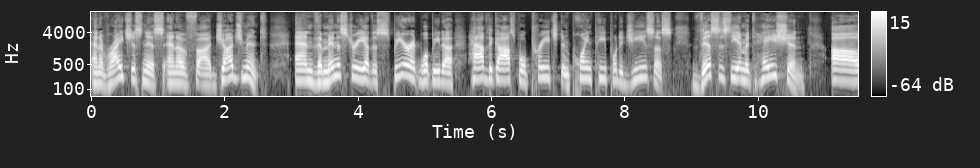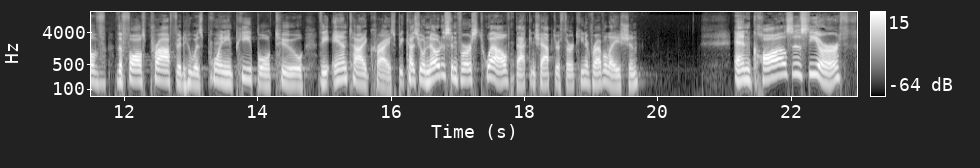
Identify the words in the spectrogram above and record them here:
and of righteousness and of uh, judgment. And the ministry of the Spirit will be to have the gospel preached and point people to Jesus. This is the imitation of the false prophet who was pointing people to the Antichrist. Because you'll notice in verse 12, back in chapter 13 of Revelation, and causes the earth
